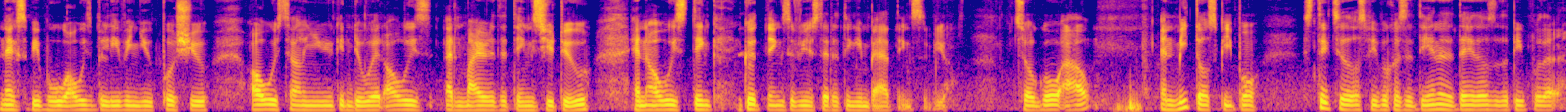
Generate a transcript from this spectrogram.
next to people who always believe in you, push you, always telling you you can do it, always admire the things you do, and always think good things of you instead of thinking bad things of you. So go out and meet those people. Stick to those people because at the end of the day, those are the people that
